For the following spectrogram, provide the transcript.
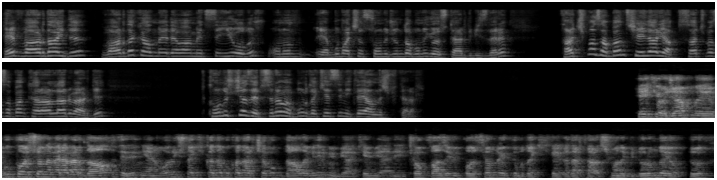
Hep Varda'ydı. Varda kalmaya devam etse iyi olur. Onun ya bu maçın sonucunda bunu gösterdi bizlere. Saçma sapan şeyler yaptı. Saçma sapan kararlar verdi. Konuşacağız hepsini ama burada kesinlikle yanlış bir karar. Peki hocam e, bu pozisyonla beraber dağıldı dedin. Yani 13 dakikada bu kadar çabuk dağılabilir mi bir hakem? Yani çok fazla bir pozisyon da yoktu bu dakikaya kadar tartışmalı bir durum da yoktu.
